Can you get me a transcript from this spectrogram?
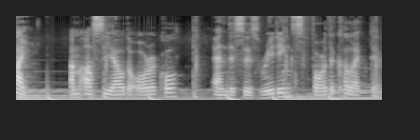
Hi, I'm Asiel the Oracle, and this is Readings for the Collective.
